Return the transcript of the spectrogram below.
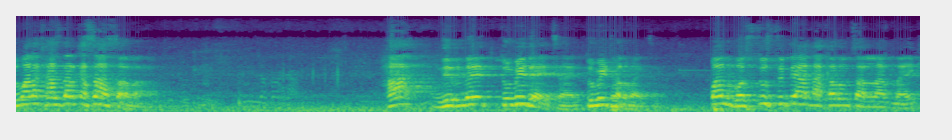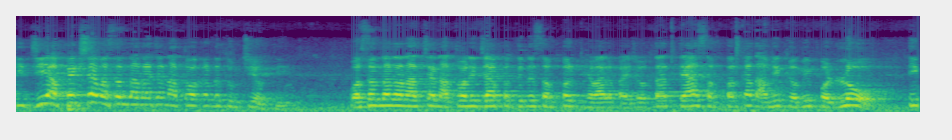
तुम्हाला खासदार कसा असावा? हा निर्णय तुम्ही द्यायचा आहे तुम्ही ठरवायचा पण वस्तुस्थिती हा नाकारून चालणार नाही की जी अपेक्षा वसंतदादाच्या नातवाकडनं तुमची होती. वसंतदादा नाथच्या नातवाने ज्या पद्धतीने संपर्क ठेवायला पाहिजे होता त्या संपर्कात आम्ही कमी पडलो. ती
